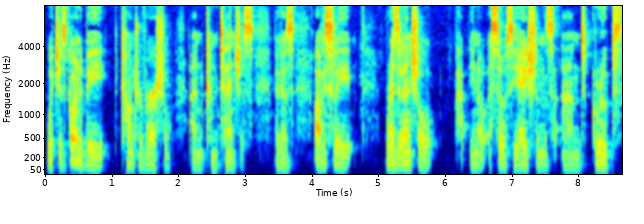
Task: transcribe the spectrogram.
which is going to be controversial and contentious because obviously residential you know associations and groups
